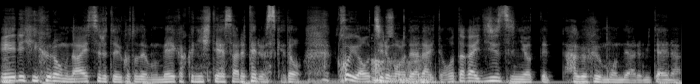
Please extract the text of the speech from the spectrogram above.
エーリヒ・フロムの愛するということでも明確に否定されてるんですけど、恋は落ちるものではないと、お互い技術によって育むものであるみたいな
